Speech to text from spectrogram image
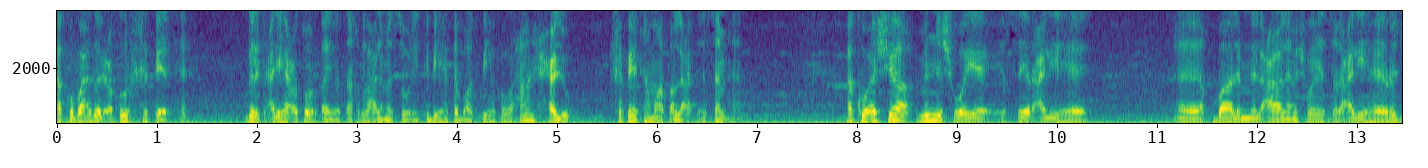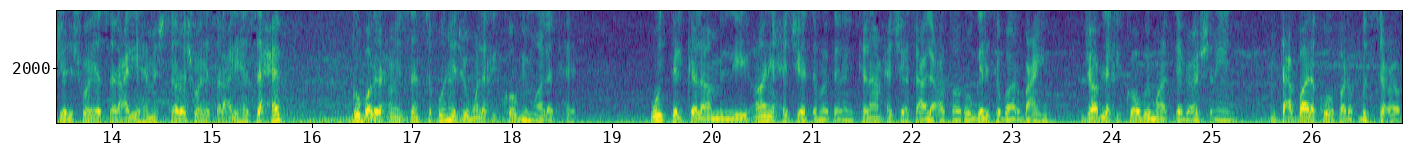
أكو بعض العطور خفيتها. قلت عليها عطور طيبة تاخذوها على مسؤوليتي بيها ثبات بيها فوحان حلو. خفيتها ما طلعت اسمها. اكو اشياء من شوية يصير عليها آه، اقبال من العالم شوية يصير عليها رجل شوية يصير عليها مشترى شوية يصير عليها سحب. قبل يروحون يستنسخونها يجيبون لك الكوبي مالتها. وانت الكلام اللي أنا حكيته مثلا كلام حكيته على عطر وقلته ب 40 جاب لك الكوبي مالته ب 20 انت عبالك هو فرق بالسعر.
